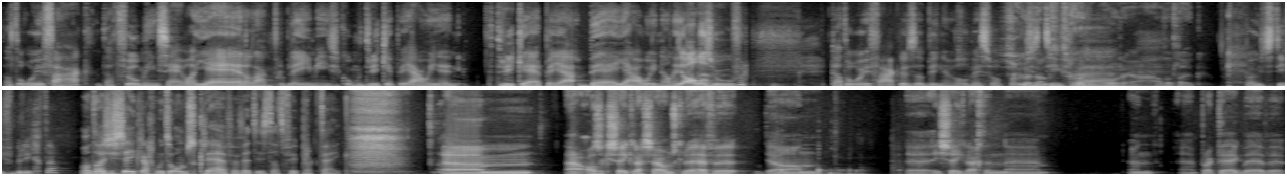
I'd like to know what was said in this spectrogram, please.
Dat hoor je vaak. Dat veel mensen zijn wel jarenlang problemen in. Ze komen drie keer per jaar, in, drie keer per jaar bij jou en dan is alles over. Dat hoor je vaak, dus dat binnen wel best wel positieve, goed horen, ja, altijd leuk. positieve berichten. Want als je zeker moet omschrijven, wat is dat voor praktijk? Ehm, nou, als ik zeker zou omschrijven, dan eh, is zeker echt een, eh, een eh, praktijk waar we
